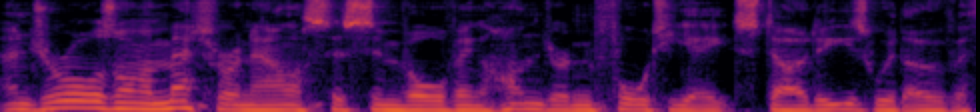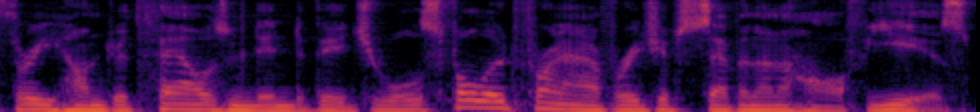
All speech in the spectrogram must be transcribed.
and draws on a meta-analysis involving 148 studies with over 300,000 individuals followed for an average of seven and a half years.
